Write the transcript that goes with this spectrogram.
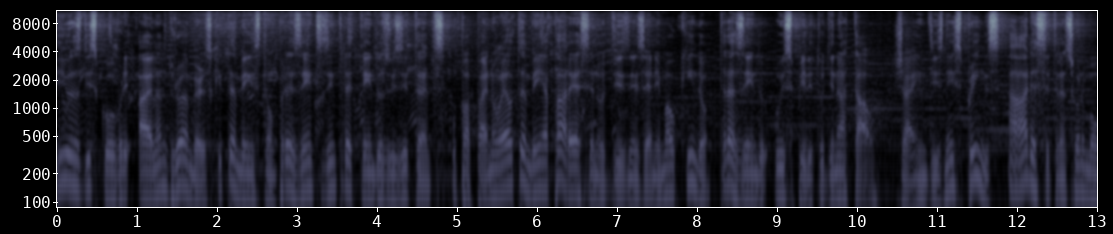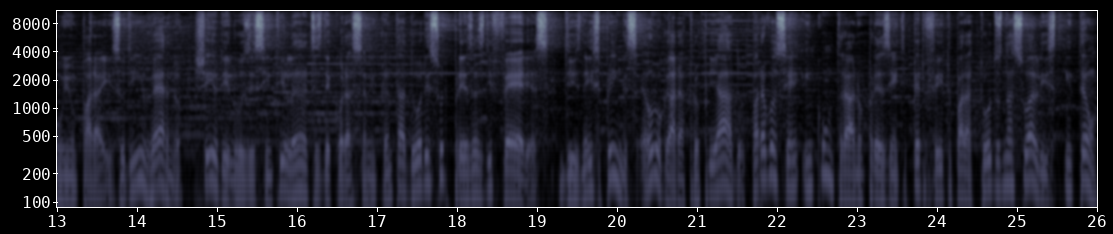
e os Discovery Island Drummers que também estão presentes entretendo os visitantes. O Papai Noel também aparece no Disney's Animal Kingdom, trazendo o espírito de Natal. Já em Disney Springs, a área se transformou em um paraíso de inverno, cheio de luzes cintilantes, decoração encantadora e surpresas de férias. Disney Springs é o lugar apropriado para você encontrar um presente perfeito para todos na sua lista. Então,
